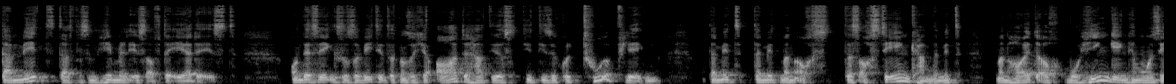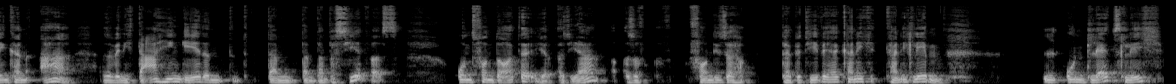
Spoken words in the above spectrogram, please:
damit das, was im Himmel ist, auf der Erde ist. Und deswegen ist es so wichtig, dass man solche Orte hat, die, das, die diese Kultur pflegen, damit, damit man auch das auch sehen kann, damit man heute auch wohin gehen kann, wo man sehen kann, ah, also wenn ich da hingehe, dann, dann, dann, dann passiert was. Und von dort, also ja, also von dieser Perspektive her kann ich, kann ich leben. Und letztlich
